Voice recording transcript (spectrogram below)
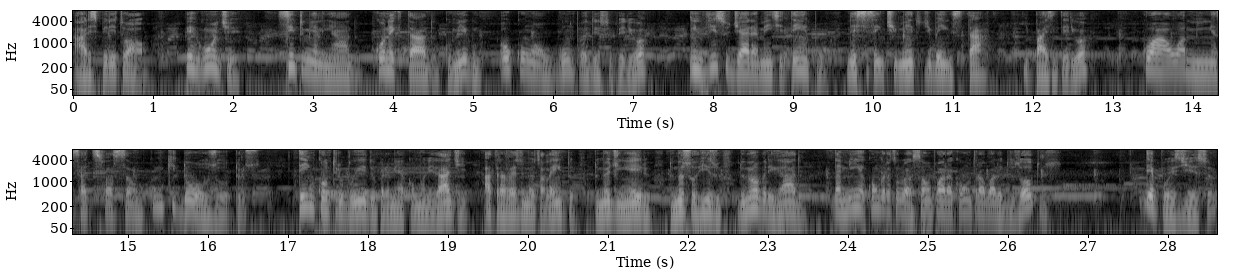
Área espiritual. Pergunte: sinto-me alinhado, conectado comigo ou com algum poder superior? Invisto diariamente tempo nesse sentimento de bem-estar e paz interior? Qual a minha satisfação com o que dou aos outros? Tenho contribuído para minha comunidade através do meu talento, do meu dinheiro, do meu sorriso, do meu obrigado, da minha congratulação para com o trabalho dos outros? Depois disso,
